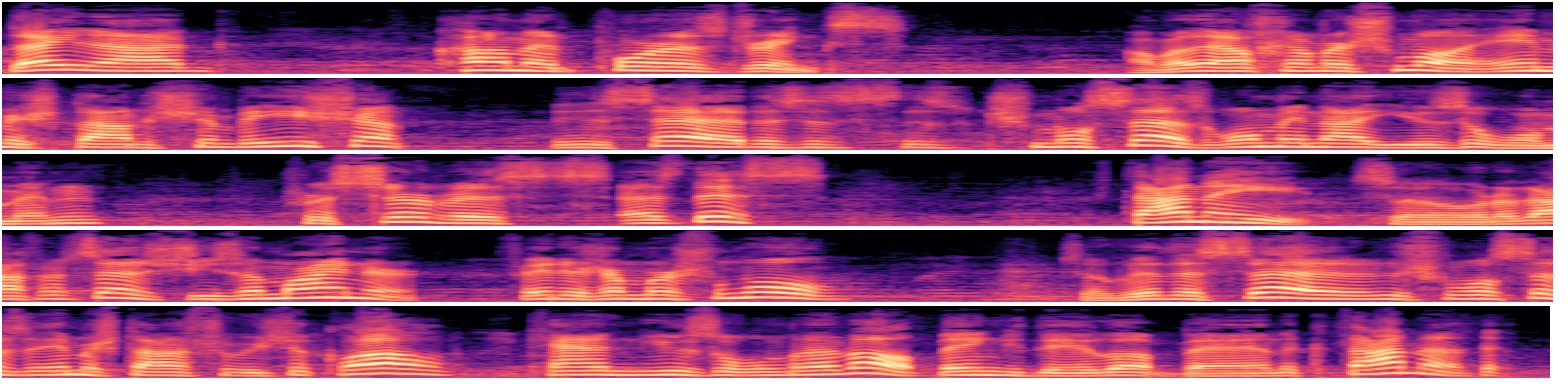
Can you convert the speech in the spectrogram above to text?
Dainag come and pour us drinks. Amalei Achamer Shmuel, Amish Dam Shim He said, this is Shmuel says, one may not use a woman for service as this. Tani. So Nachman says she's a minor. Finish Amar Shmuel. So Vida said, Shmuel says, Amish Dam Shim You can't use a woman at all. Ben Gdela Ben Ktana.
